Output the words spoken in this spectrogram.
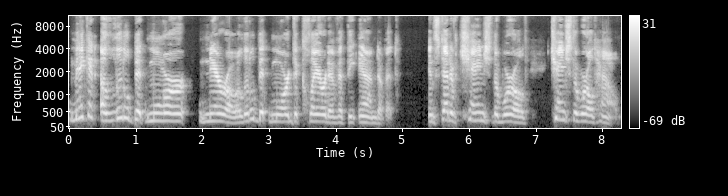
make it a little bit more narrow, a little bit more declarative at the end of it. Instead of change the world, change the world how?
